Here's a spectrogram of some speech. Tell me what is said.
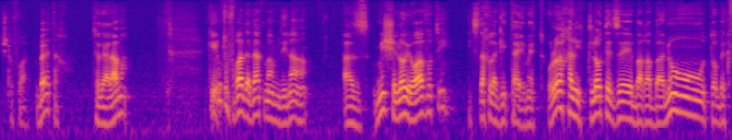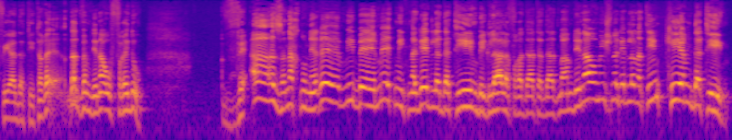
שתופרד. בטח. אתה יודע למה? כי אם תופרד הדת מהמדינה, אז מי שלא יאהב אותי, יצטרך להגיד את האמת. הוא לא יוכל לתלות את זה ברבנות או בכפייה דתית. הרי דת ומדינה הופרדו. ואז אנחנו נראה מי באמת מתנגד לדתיים בגלל הפרדת הדת מהמדינה, ומי יתנגד לדתיים כי הם דתיים.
